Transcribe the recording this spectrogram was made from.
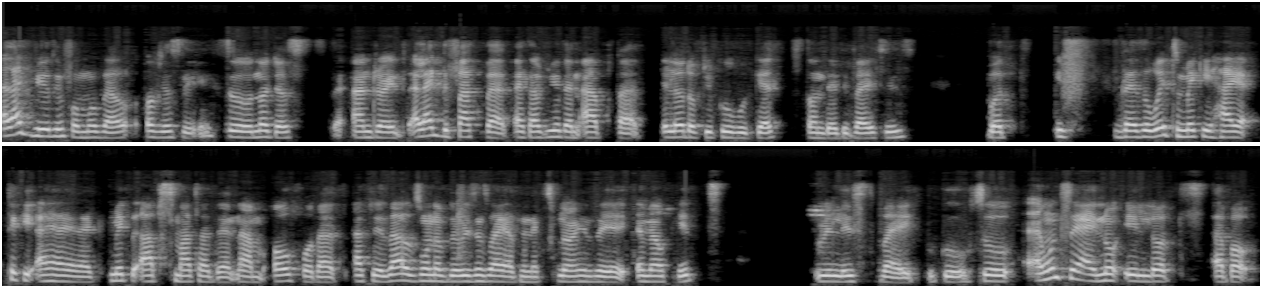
I like building for mobile, obviously. So not just Android. I like the fact that I can build an app that a lot of people will get on their devices. But if there's a way to make it higher, take it higher, like make the app smarter, then I'm all for that. Actually, that was one of the reasons why I've been exploring the ML kit released by Google. So I won't say I know a lot about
